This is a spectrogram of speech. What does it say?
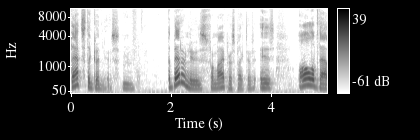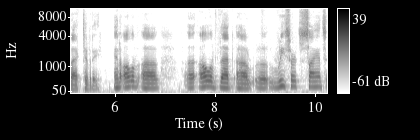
That's the good news. Mm. The better news, from my perspective, is all of that activity and all of uh, uh, all of that uh, research, science,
